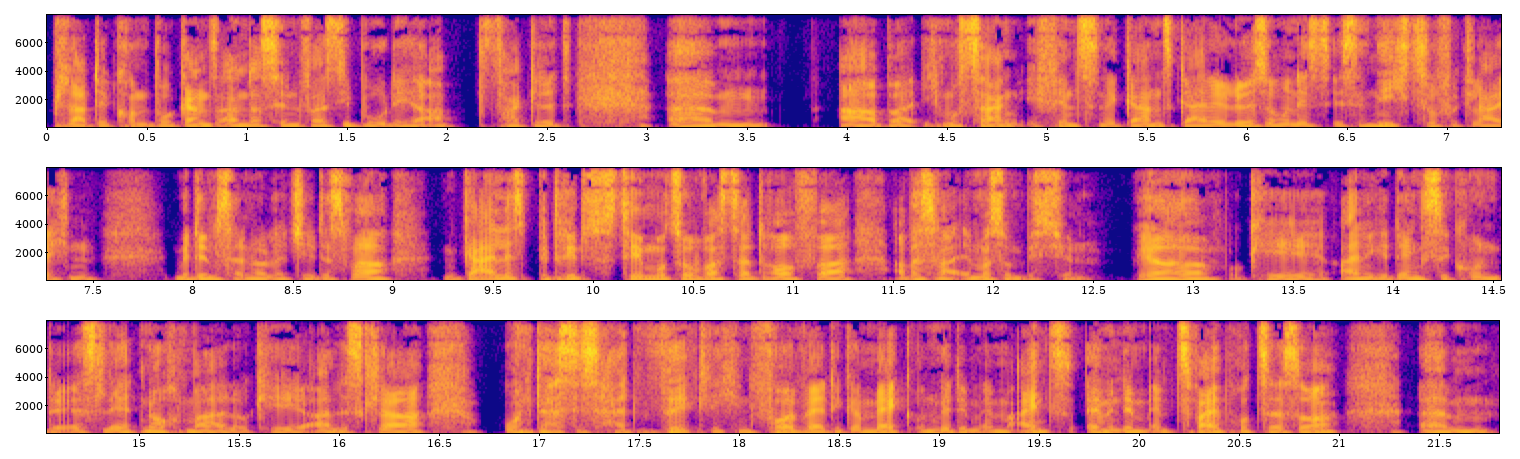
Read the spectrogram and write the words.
Platte kommt wo ganz anders hin, falls die Bude hier abfackelt. Ähm, aber ich muss sagen, ich finde es eine ganz geile Lösung und es ist nicht zu vergleichen mit dem Synology. Das war ein geiles Betriebssystem und so, was da drauf war, aber es war immer so ein bisschen ja, okay, eine Gedenksekunde, es lädt nochmal, okay, alles klar. Und das ist halt wirklich ein vollwertiger Mac und mit dem M1, äh, mit dem M2-Prozessor, ähm,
